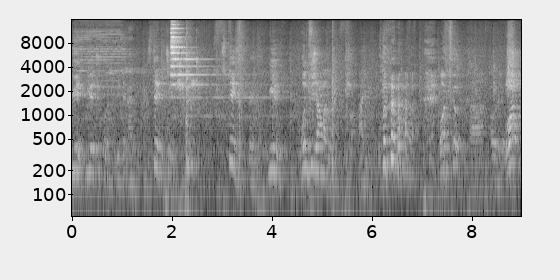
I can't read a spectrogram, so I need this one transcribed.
위에 위에 주고 밑에 가야 돼 스텝 찍어 그렇죠 스텝 네. 위에. 원투시 한번 더 아니 원 원투. 아. 어, 그렇죠. 원,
